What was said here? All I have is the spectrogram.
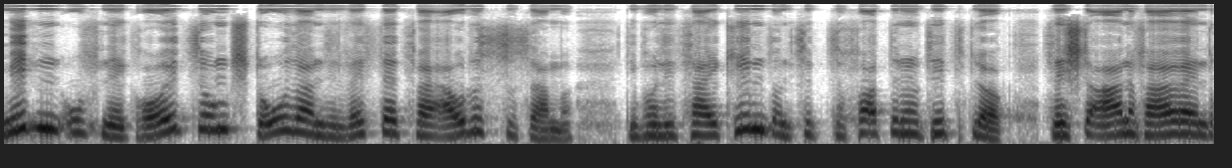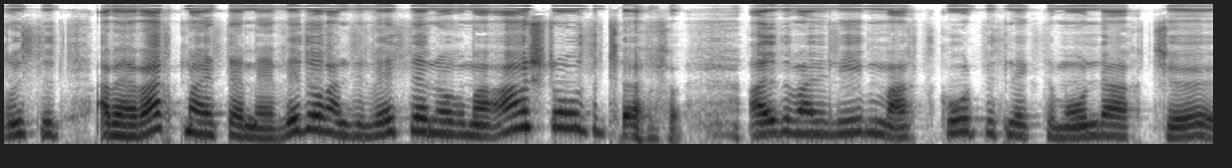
Mitten auf einer Kreuzung stoßen an Silvester zwei Autos zusammen. Die Polizei kommt und zückt sofort den Notizblock. Sich der eine Fahrer entrüstet, aber Herr Wachtmeister, mehr wird doch an Silvester noch mal anstoßen dürfen. Also meine Lieben, macht's gut, bis nächsten Montag. Tschö.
